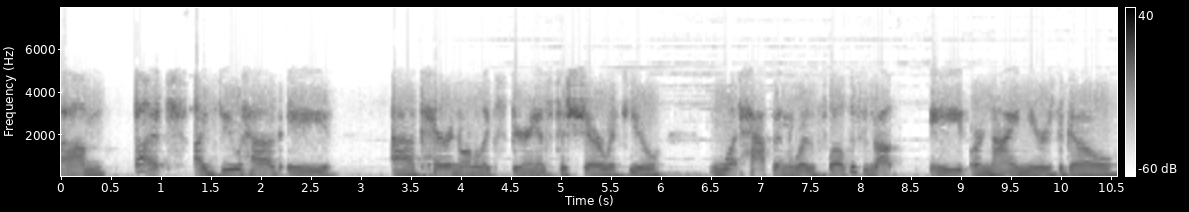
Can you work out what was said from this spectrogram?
Um, but I do have a, a paranormal experience to share with you. What happened was, well, this is about eight or nine years ago,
